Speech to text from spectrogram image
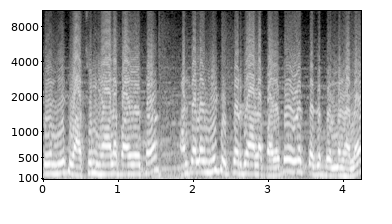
ते नीट वाचून घ्यायला पाहिजे होतं आणि त्याला नीट उत्तर द्यायला पाहिजे होतं. एवढंच त्याचं बोलणं झालं.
